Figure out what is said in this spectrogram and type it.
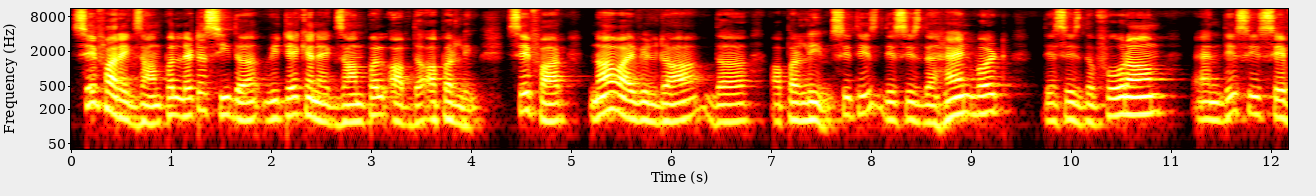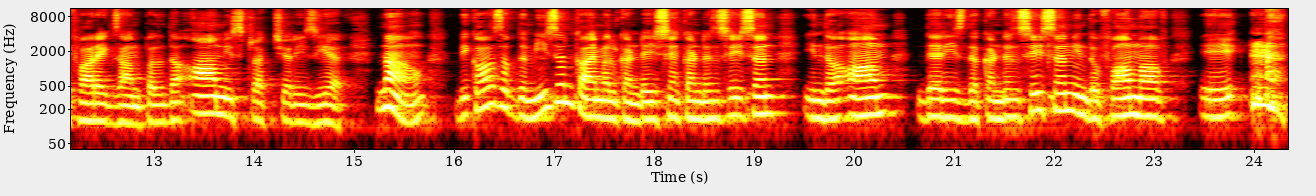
say for example, let us see the, we take an example of the upper limb. Say for, now I will draw the upper limb. See this, this is the hand word, this is the forearm, and this is say for example the arm structure is here. Now because of the mesenchymal condensation, condensation in the arm there is the condensation in the form of a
